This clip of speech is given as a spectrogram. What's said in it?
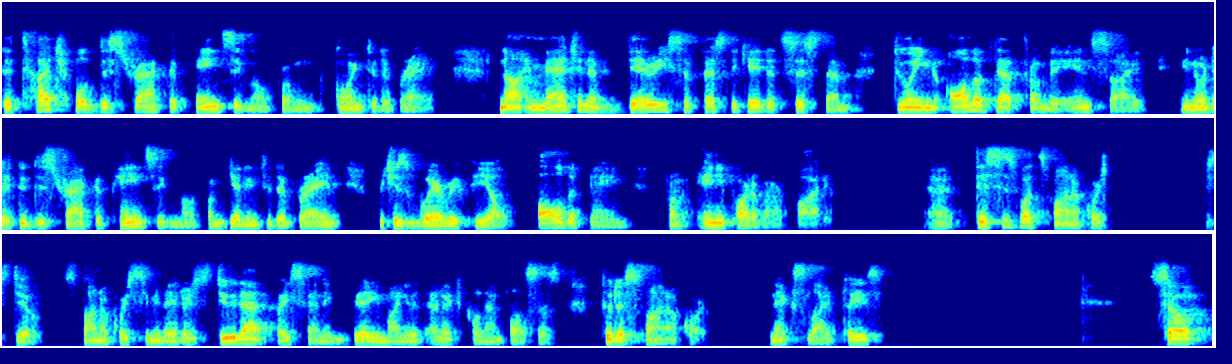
the touch will distract the pain signal from going to the brain. Now imagine a very sophisticated system doing all of that from the inside in order to distract the pain signal from getting to the brain, which is where we feel all the pain from any part of our body. Uh, this is what spinal cord do. Spinal cord stimulators do that by sending very minute electrical impulses to the spinal cord. Next slide, please. So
